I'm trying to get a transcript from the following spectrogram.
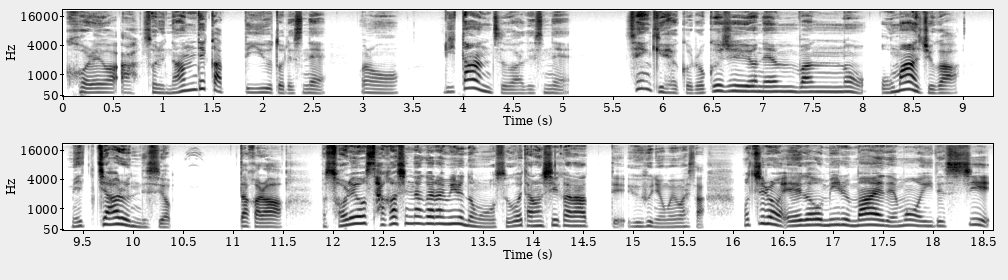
これは、あ、それなんでかっていうとですね、この、リターンズはですね、1964年版のオマージュがめっちゃあるんですよ。だから、それを探しながら見るのもすごい楽しいかなっていうふうに思いました。もちろん映画を見る前でもいいですし、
